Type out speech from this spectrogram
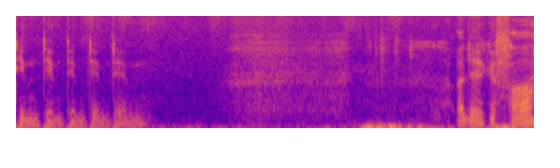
Dem, dem, dem, dem, dem. Alle Gefahr.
